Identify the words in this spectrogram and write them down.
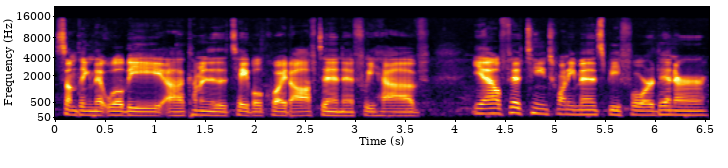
Something that will be uh, coming to the table quite often if we have, you know, 15, 20 minutes before dinner.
